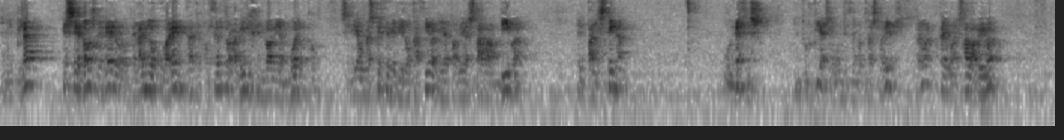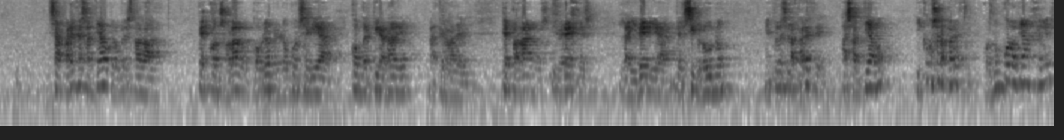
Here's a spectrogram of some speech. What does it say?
En el Pilar, ese 2 de enero del año 40, que por cierto la Virgen no había muerto, sería una especie de bilocación, ella todavía estaba viva en Palestina, o en Éfeso, en Turquía, según dicen otras teorías. Pero bueno, da igual, estaba viva. Se aparece Santiago, pero hombre estaba desconsolado, el pobre hombre no conseguía convertir a nadie, la tierra de, paganos y de herejes, la Iberia del siglo I. Y entonces se le aparece a Santiago. ¿Y cómo se le aparece? Con un coro de ángeles,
